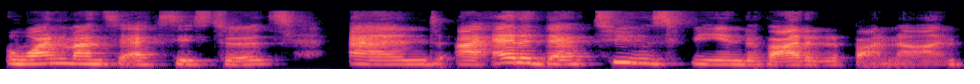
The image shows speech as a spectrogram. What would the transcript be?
one month's access to it and I added that to his fee and divided it by nine.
